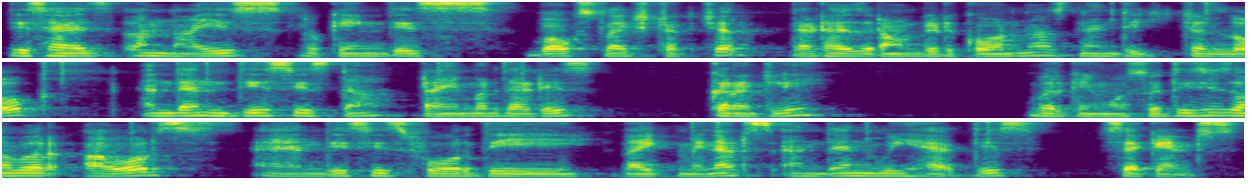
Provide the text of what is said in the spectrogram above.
this has a nice looking this box like structure that has rounded corners and digital lock. And then this is the timer that is currently working on so this is our hours and this is for the like minutes and then we have this seconds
